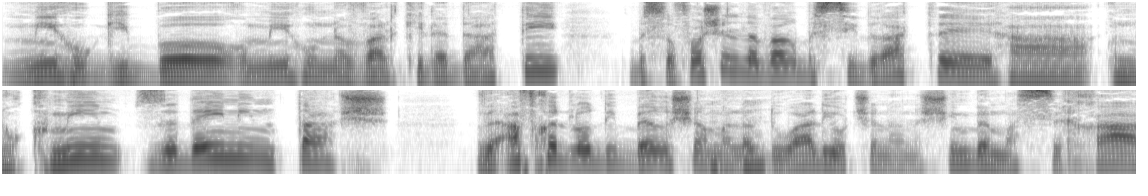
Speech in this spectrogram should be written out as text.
מיהו גיבור, מיהו נבל, כי לדעתי, בסופו של דבר בסדרת uh, הנוקמים זה די ננטש. ואף אחד לא דיבר שם על הדואליות של אנשים במסכה,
